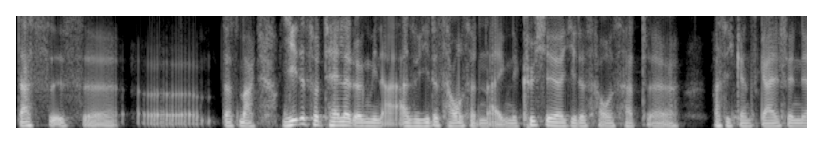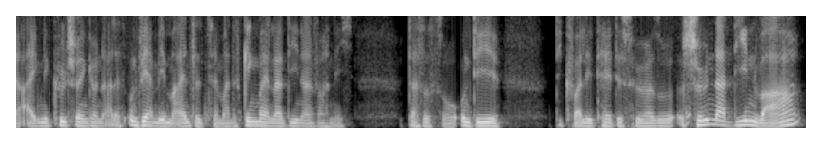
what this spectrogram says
das ist, äh, das mag. Jedes Hotel hat irgendwie, also jedes Haus hat eine eigene Küche, jedes Haus hat, äh, was ich ganz geil finde, eigene Kühlschränke und alles. Und wir haben eben Einzelzimmer. Das ging bei Nadine einfach nicht. Das ist so. Und die, die Qualität ist höher. So schön Nadine war,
